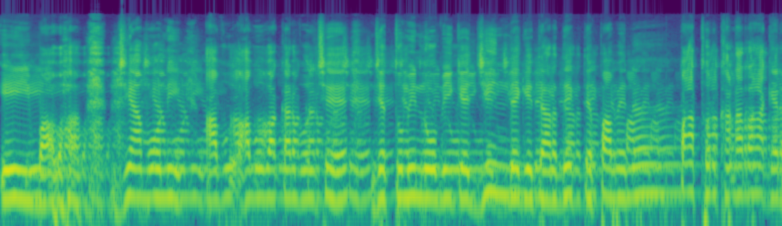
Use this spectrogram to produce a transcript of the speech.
এই বাবা যেমনই আবু আবু বাকার বলছে যে তুমি নবীকে জিন্দেগি তার দেখতে পাবে না। পাথরখানা রাগের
